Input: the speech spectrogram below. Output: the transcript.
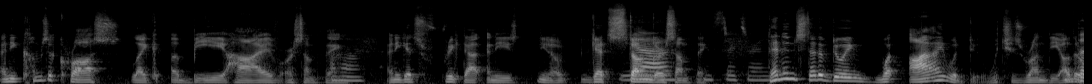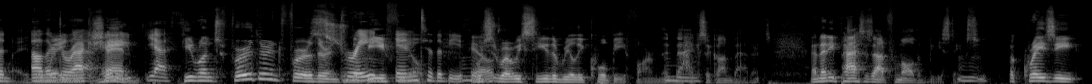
and he comes across like a beehive or something, and he gets freaked out and he's you know gets stung Uh-huh. Yeah, or something. he starts running. Then instead of doing what I would do, which is run the other The way, the other way he direction. came, Yes. he runs further and further Straight into the bee field, into the bee which is where we see the really cool bee farm and Mm-hmm. the hexagon patterns. And then he passes out from all the bee stings. Mm-hmm. A crazy.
